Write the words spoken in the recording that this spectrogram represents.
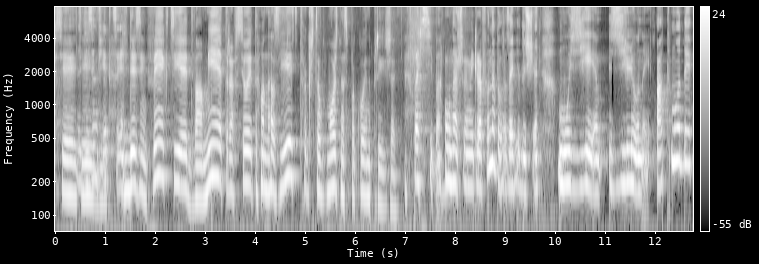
Все эти дезинфекции. Дезинфекции, два метра, все это у нас есть, так что можно спокойно приезжать. Спасибо. У нашего микрофона была заведующая музеем зеленой от моды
